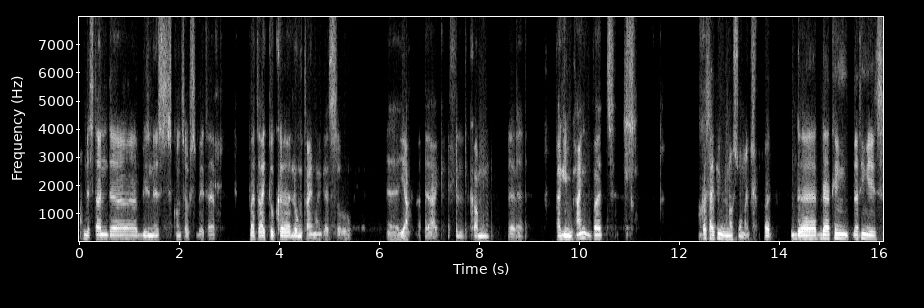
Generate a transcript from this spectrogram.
understand the business concepts better, but I took a long time, I guess. So uh, yeah, I feel I'm uh, lagging behind, but but I think not so much. But the the thing the thing is,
